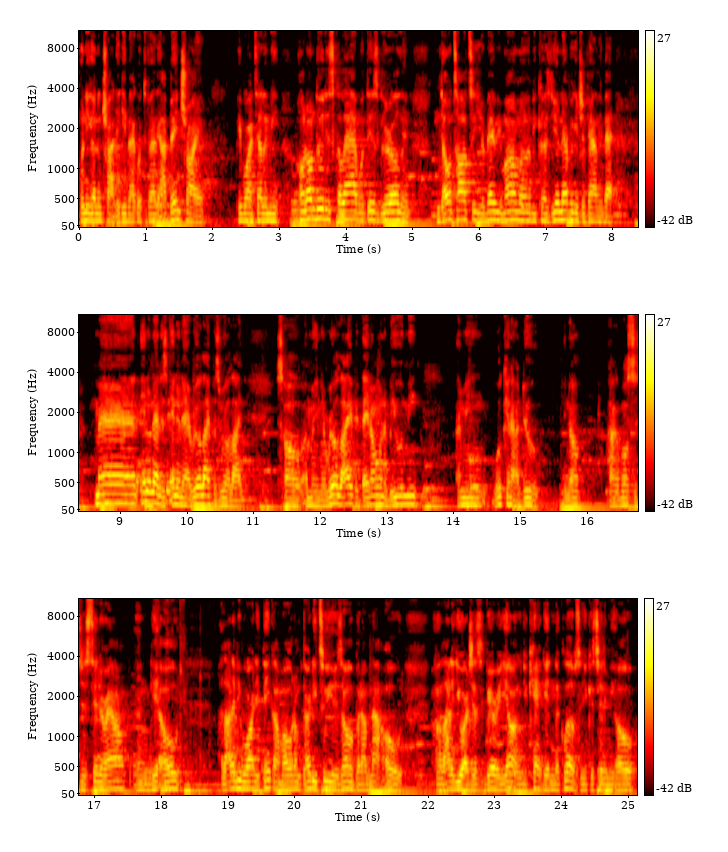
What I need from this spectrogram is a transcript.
when are you gonna try to get back with the family? I've been trying. People are telling me, oh, don't do this collab with this girl, and don't talk to your baby mama because you'll never get your family back. Man, internet is internet. Real life is real life. So, I mean, in real life, if they don't want to be with me, I mean, what can I do? You know, I'm supposed to just sit around and get old. A lot of people already think I'm old. I'm 32 years old, but I'm not old. A lot of you are just very young. You can't get in the club, so you consider me old.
